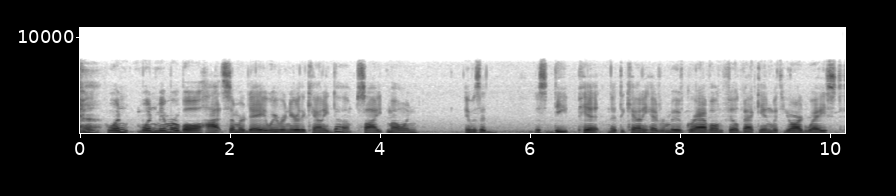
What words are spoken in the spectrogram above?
one one memorable hot summer day, we were near the county dump site mowing. It was a this deep pit that the county had removed gravel and filled back in with yard waste,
